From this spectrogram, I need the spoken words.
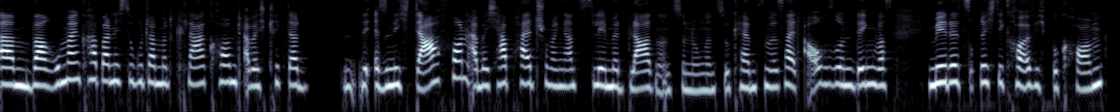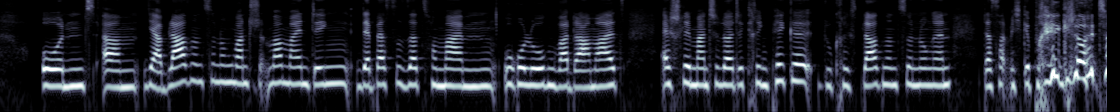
ähm, warum mein Körper nicht so gut damit klarkommt, aber ich kriege da also nicht davon, aber ich habe halt schon mein ganzes Leben mit Blasenentzündungen zu kämpfen. Das ist halt auch so ein Ding, was Mädels richtig häufig bekommen. Und ähm, ja, Blasenentzündungen waren schon immer mein Ding. Der beste Satz von meinem Urologen war damals: Ashley, manche Leute kriegen Pickel, du kriegst Blasenentzündungen. Das hat mich geprägt, Leute.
